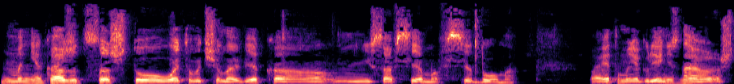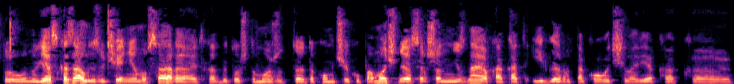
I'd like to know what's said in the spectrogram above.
мне кажется, что у этого человека не совсем все дома. Поэтому я говорю, я не знаю, что... Ну, я сказал, изучение мусара, это как бы то, что может такому человеку помочь, но я совершенно не знаю, как от игр такого человека к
